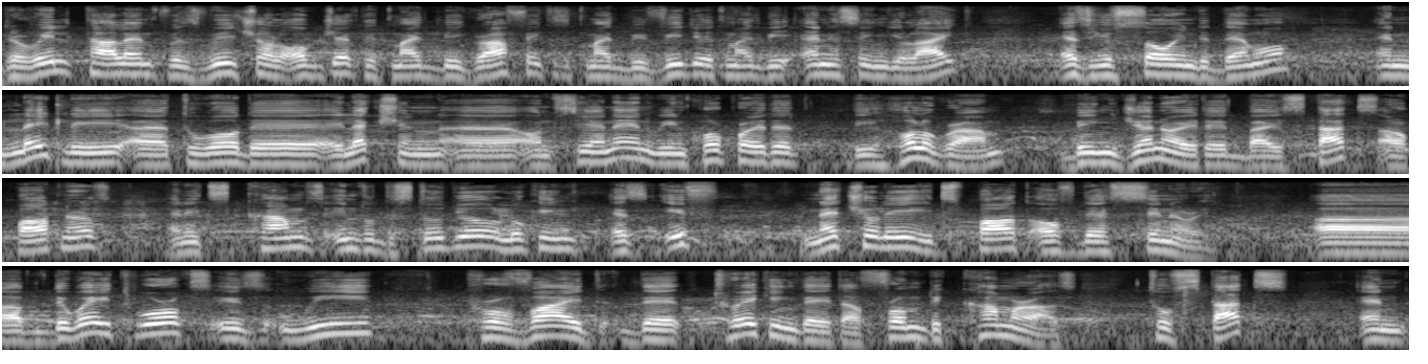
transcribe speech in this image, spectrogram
the real talent with virtual objects. It might be graphics, it might be video, it might be anything you like, as you saw in the demo. And lately, uh, toward the election uh, on CNN, we incorporated the hologram being generated by Stats, our partners, and it comes into the studio looking as if naturally it's part of the scenery. Uh, the way it works is we provide the tracking data from the cameras to stats, and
